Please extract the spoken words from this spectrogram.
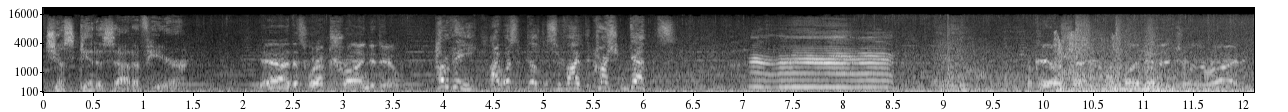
Just get us out of here. Yeah, that's what I'm trying to do. Hurry! I wasn't built to survive the crushing depths! Okay, all set. Climb in and enjoy the ride.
